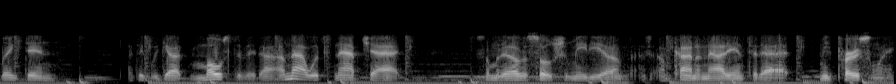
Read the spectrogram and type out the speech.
LinkedIn. I think we got most of it. I'm not with Snapchat, some of the other social media. I'm, I'm kind of not into that, me personally.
